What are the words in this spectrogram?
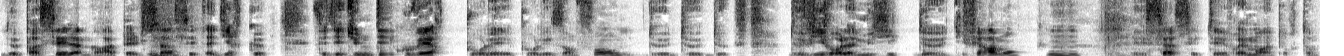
de passer, là, me rappelle ça, c'est-à-dire que c'était une découverte pour les, pour les enfants de, de, de, de vivre la musique de, différemment. Mhm. Et ça, c'était vraiment important.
